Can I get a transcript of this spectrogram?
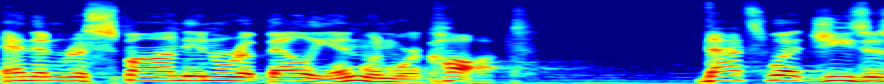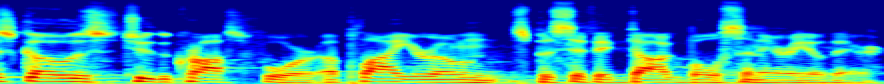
and then respond in rebellion when we're caught that's what Jesus goes to the cross for. Apply your own specific dog bowl scenario there.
